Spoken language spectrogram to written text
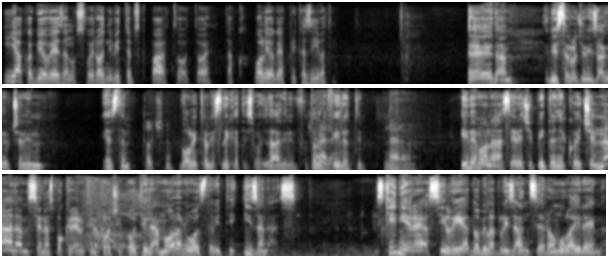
i jako je bio vezan u svoj rodni Vitebsk, pa to, to je tako. Volio ga je prikazivati. E, da, vi ste rođeni Zagrebčanin, jeste? Točno. Volite li slikati svoj Zagreb, fotografirati? Naravno. Idemo na sljedeće pitanje koje će, nadam se, nas pokrenuti na ploči potira, a moranu ostaviti iza nas. S kim je Rea Silvija dobila blizance Romula i Rema?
